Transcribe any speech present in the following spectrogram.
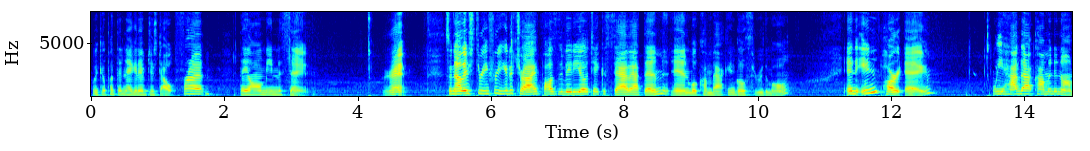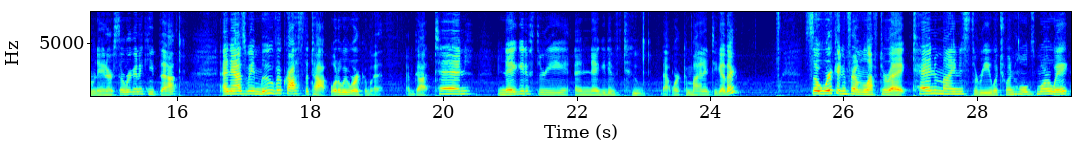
We could put the negative just out front. They all mean the same. All right. So now there's three for you to try. Pause the video, take a stab at them, and we'll come back and go through them all. And in part A, we have that common denominator, so we're going to keep that. And as we move across the top, what are we working with? I've got 10, negative 3, and negative 2 that we're combining together. So working from left to right, 10 minus 3, which one holds more weight,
